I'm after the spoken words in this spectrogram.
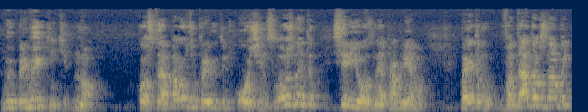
вы привыкнете. Но к остеопорозу привыкнуть очень сложно. Это серьезная проблема. Поэтому вода должна быть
